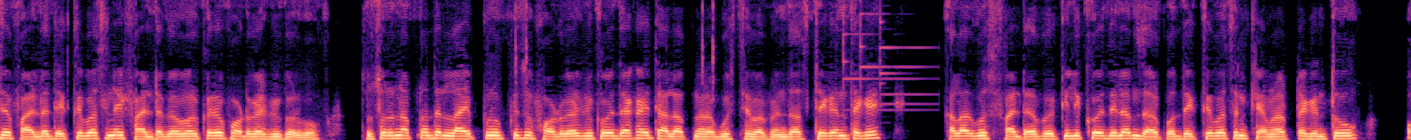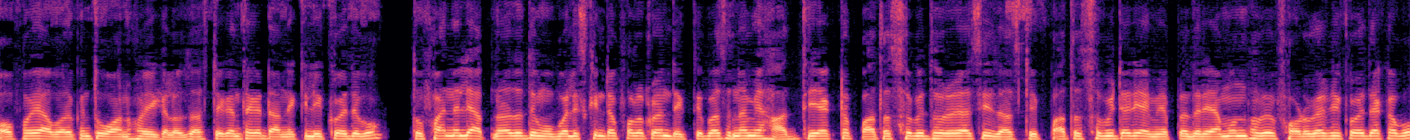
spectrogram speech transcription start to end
যে ফাইলটা দেখতে পাচ্ছেন, এই ফাইলটা ব্যবহার করে ফটোগ্রাফি করব। তো চলুন আপনাদের লাইভ প্রুফ কিছু ফটোগ্রাফি করে দেখাই, তাহলে আপনারা বুঝতে পারবেন। জাস্ট এখান থেকে কালার বুস্ট ফাইলটার উপর ক্লিক করে দিলাম, তারপর দেখতে পাচ্ছেন ক্যামেরাটা কিন্তু অফ হয়ে আবার কিন্তু অন হয়ে গেল। জাস্ট এখান থেকে ডানে ক্লিক করে দেবো। তো ফাইনালি আপনারা যদি মোবাইল স্ক্রিনটা ফলো করেন, দেখতে পাচ্ছেন আমি হাত দিয়ে একটা পাতার ছবি ধরে আছি। জাস্ট এই পাতার ছবিটারই আমি আপনাদের এমনভাবে ফটোগ্রাফি করে দেখাবো,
